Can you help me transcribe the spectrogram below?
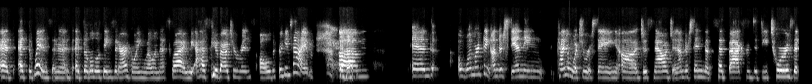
at, at the wins and at, at, the little things that are going well and that's why we ask you about your wins all the freaking time um and one more thing understanding kind of what you were saying uh, just now jen understanding that setbacks and the detours that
